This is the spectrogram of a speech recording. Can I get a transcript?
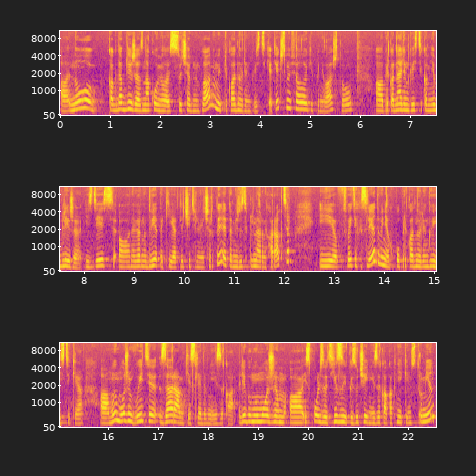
А, но когда ближе ознакомилась с учебным планом и прикладной лингвистики отечественной филологии, поняла, что а, прикладная лингвистика мне ближе. И здесь, а, наверное, две такие отличительные черты. Это междисциплинарный характер и в этих исследованиях по прикладной лингвистике мы можем выйти за рамки исследования языка. Либо мы можем а, использовать язык, изучение языка как некий инструмент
